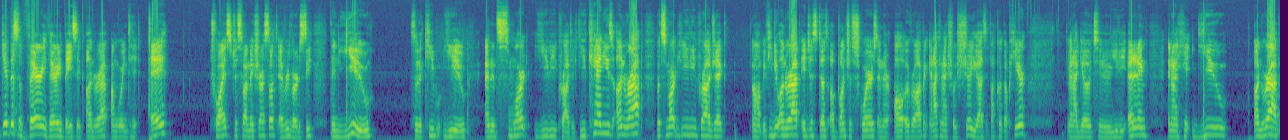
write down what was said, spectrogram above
give this a very, very basic unwrap, I'm going to hit A twice just so I make sure I select every vertice. Then U, so the key U, and then Smart UV Project. You can use Unwrap, but Smart UV Project, um, if you do Unwrap, it just does a bunch of squares and they're all overlapping. And I can actually show you guys if I click up here and I go to UV Editing and I hit U unwrap,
